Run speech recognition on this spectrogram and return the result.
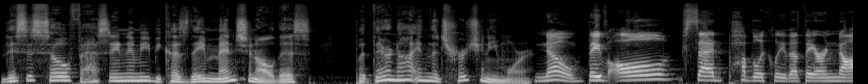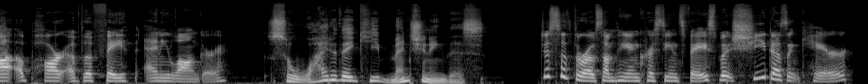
This is so fascinating to me because they mention all this, but they're not in the church anymore. No, they've all said publicly that they are not a part of the faith any longer. So why do they keep mentioning this? Just to throw something in Christine's face, but she doesn't care.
